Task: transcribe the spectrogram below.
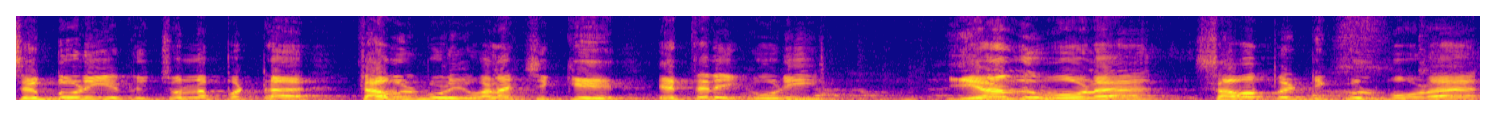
செம்மொழி என்று சொல்லப்பட்ட தமிழ் மொழி வளர்ச்சிக்கு எத்தனை கோடி? இறந்து போல சவப்பெட்டிக்குள் போல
